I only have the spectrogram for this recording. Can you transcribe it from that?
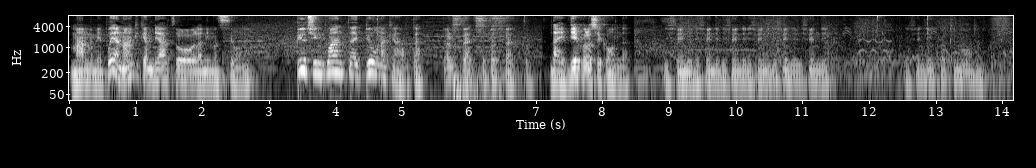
Mamma mia, poi hanno anche cambiato l'animazione. Più 50 e più una carta. Perfetto, perfetto. Dai, via con la seconda. Difendi, difendi, difendi, difendi, difendi, difendi. Difendi in qualche modo.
